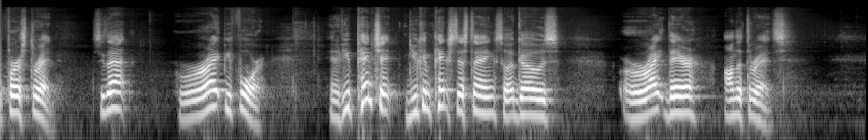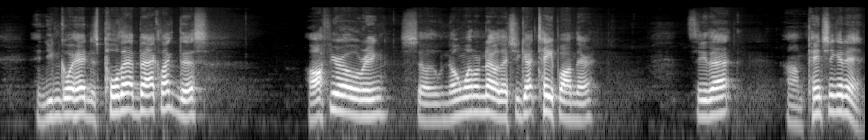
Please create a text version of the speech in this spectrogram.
the first thread. See that? Right before. And if you pinch it, you can pinch this thing so it goes right there on the threads. And you can go ahead and just pull that back like this off your O-ring so no one will know that you got tape on there. See that? I'm pinching it in.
